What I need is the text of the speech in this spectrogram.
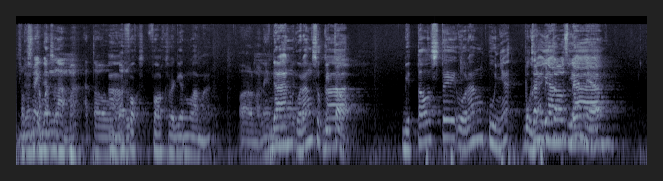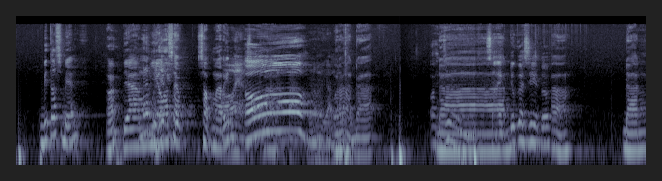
Dan Volkswagen kemasan- lama atau Ah, baru? Volks- Volkswagen lama. Oh, mana yang Dan baru? orang suka Beetle. Beatles teh orang punya Bukan punya Beatles band ya? Beatles band Hah? yang Yellow. Sub- Submarine Oh, yang Oh. orang ada Anjing. Dan- Saik juga sih itu. Ah. dan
